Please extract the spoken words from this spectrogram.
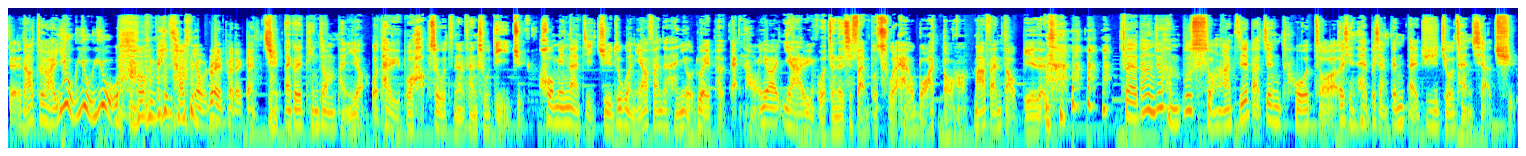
的，然后最后还又又又，非常有 rap 的感觉。那各位听众朋友，我泰语不好，所以我只能翻出第一句，后面那几句，如果你要翻的很有 rap 感，吼，又要押韵，我真的是翻不出来，还有我抖哈，麻烦找别人。对啊，当然就很不爽啊，直接把剑拖走啊，而且他也不想跟歹继续纠缠下去。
